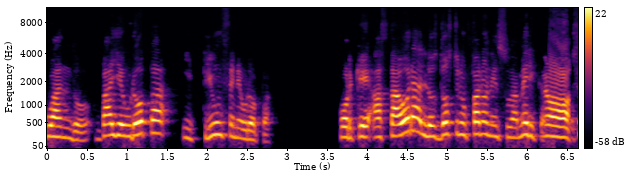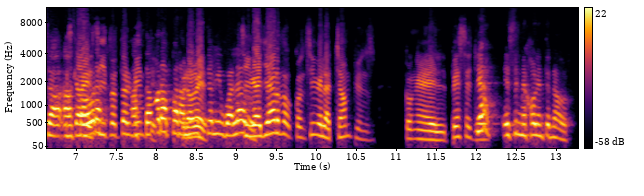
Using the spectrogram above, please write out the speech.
cuando vaya a Europa y triunfe en Europa. Porque hasta ahora los dos triunfaron en Sudamérica. No, o sea, hasta, ahora, sí, totalmente. hasta ahora para mí están igualados. Si Gallardo consigue la Champions con el PSG. Ya, es el mejor entrenador.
